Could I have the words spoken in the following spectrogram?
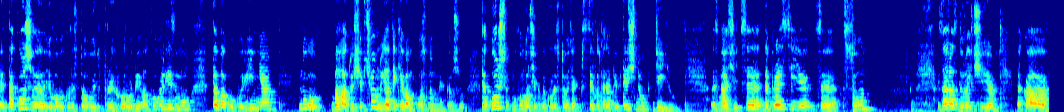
Е, Також е, його використовують при хворобі алкоголізму, табакокуріння. Ну, багато ще в чому, ну я таке вам основне кажу. Також мухоморчик використовують як психотерапевтичну дію. Значить, це депресії, це сон. Зараз, до речі, така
